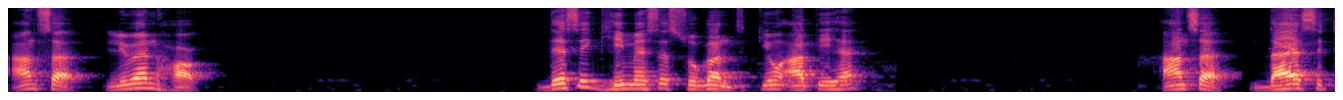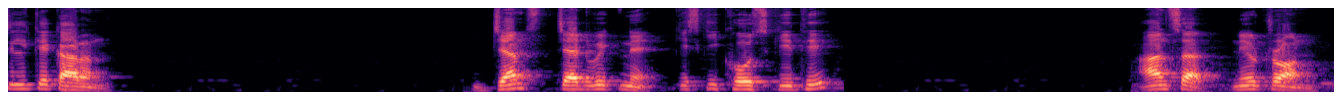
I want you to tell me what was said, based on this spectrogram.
Answer, Leeuwenhoek. देसी घी में से सुगंध क्यों आती है? आंसर, डायसिटिल के कारण। जेम्स चैडविक ने किसकी खोज की थी? Answer, neutron.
